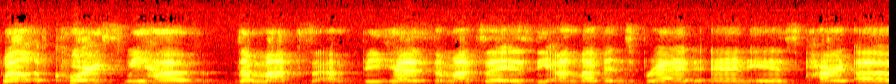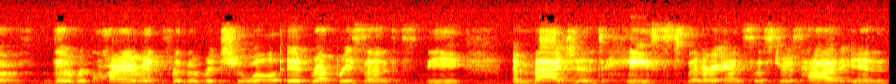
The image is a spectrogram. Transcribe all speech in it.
Well, of course, we have the matzah because the matzah is the unleavened bread and is part of the requirement for the ritual. It represents the imagined haste that our ancestors had in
